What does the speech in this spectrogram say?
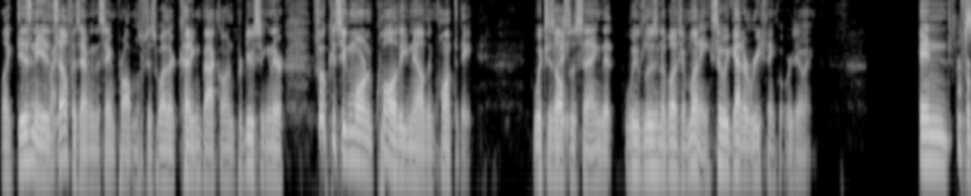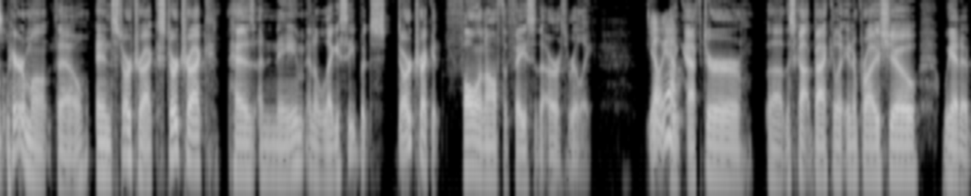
Like Disney itself right. is having the same problems, which is why they're cutting back on producing and they're focusing more on quality now than quantity, which is right. also saying that we've losing a bunch of money. So we got to rethink what we're doing. And Absolutely. for Paramount, though, and Star Trek, Star Trek has a name and a legacy, but Star Trek had fallen off the face of the earth, really. Oh, yeah. Like after uh, the Scott Bakula Enterprise show. We had a,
